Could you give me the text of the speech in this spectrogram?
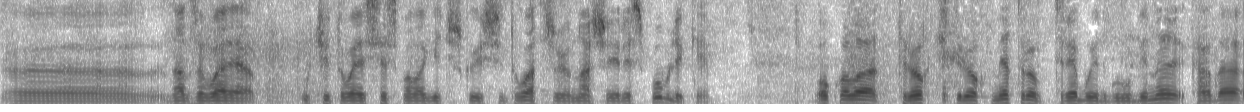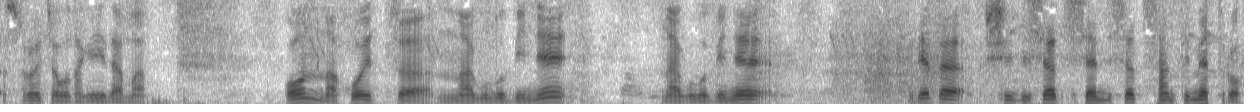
э, называя, учитывая сейсмологическую ситуацию нашей республики. Около 3-4 метров требует глубины, когда строятся вот такие дома. Он находится на глубине, на глубине где-то 60-70 сантиметров.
